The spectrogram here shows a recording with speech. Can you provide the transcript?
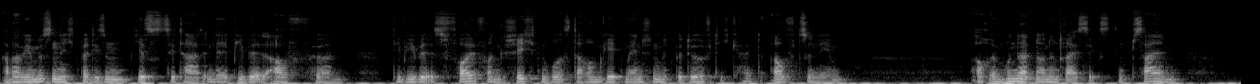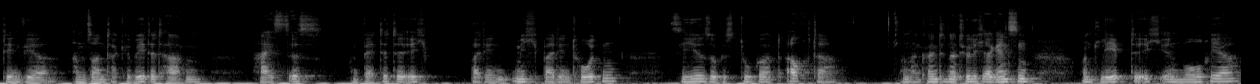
Aber wir müssen nicht bei diesem Jesus-Zitat in der Bibel aufhören. Die Bibel ist voll von Geschichten, wo es darum geht, Menschen mit Bedürftigkeit aufzunehmen. Auch im 139. Psalm, den wir am Sonntag gebetet haben, heißt es, und bettete ich bei den, mich bei den Toten, siehe, so bist du Gott auch da. Und man könnte natürlich ergänzen, und lebte ich in Moria,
